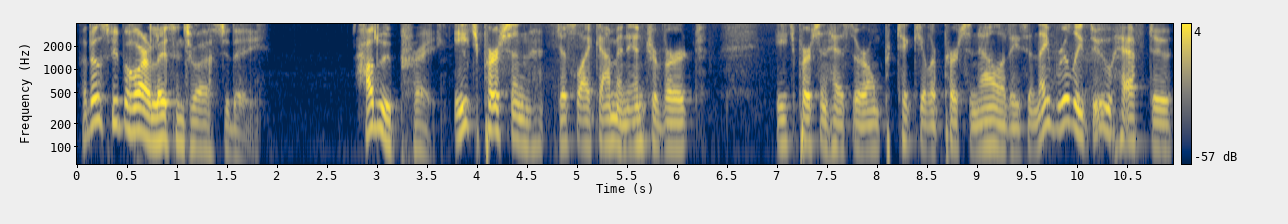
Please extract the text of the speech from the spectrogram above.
For those people who are listening to us today, how do we pray? each person, just like I'm an introvert, each person has their own particular personalities, and they really do have to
